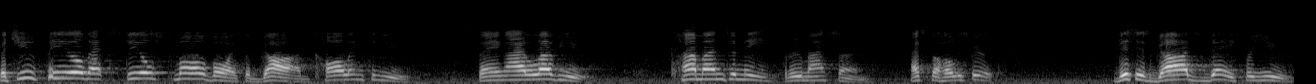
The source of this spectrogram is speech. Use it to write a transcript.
but you feel that still small voice of God calling to you, saying, I love you. Come unto me through my Son. That's the Holy Spirit. This is God's day for you.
